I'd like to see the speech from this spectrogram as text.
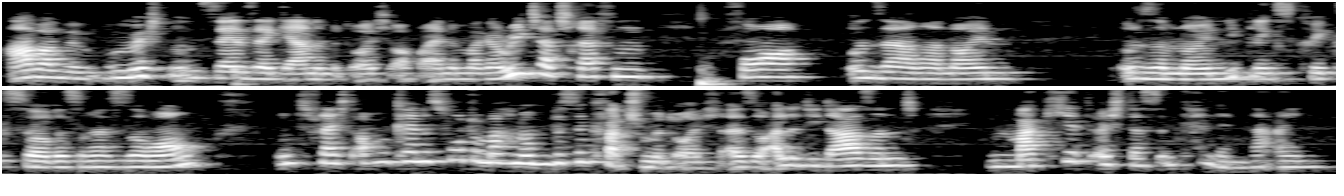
Aber wir möchten uns sehr, sehr gerne mit euch auf eine Margarita treffen vor unserer neuen unserem neuen Lieblings-Quick-Service-Restaurant und vielleicht auch ein kleines Foto machen und ein bisschen quatschen mit euch. Also alle, die da sind, markiert euch das im Kalender ein.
